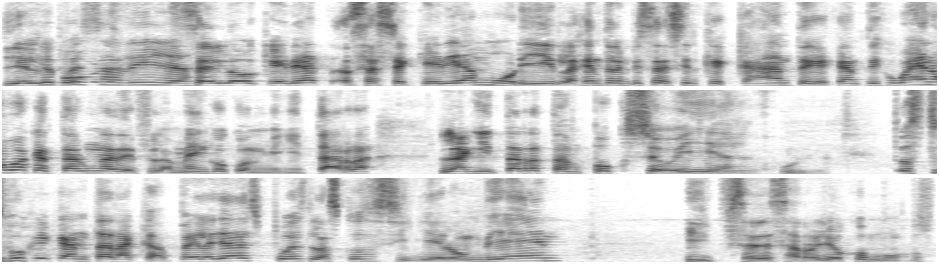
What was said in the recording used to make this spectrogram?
Y el Qué pobre pesadilla. se lo quería, o sea, se quería morir. La gente le empieza a decir que cante, que cante. Dijo, bueno, voy a cantar una de flamenco con mi guitarra. La guitarra tampoco se oía. Entonces tuvo que cantar a capela. Ya después las cosas siguieron bien y se desarrolló como, pues,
